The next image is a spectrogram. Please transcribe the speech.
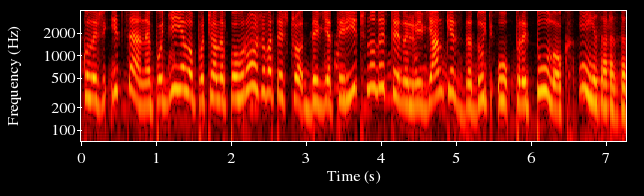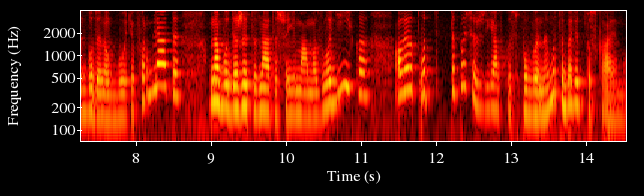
Коли ж і це не подіяло, почали погрожувати, що дев'ятирічну дитину львів'янки здадуть у притулок. Її зараз дитбудинок будуть оформляти. Вона буде жити, знати, що її мама злодійка. Але от ти пишеш явку з повинною, ми тебе відпускаємо.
